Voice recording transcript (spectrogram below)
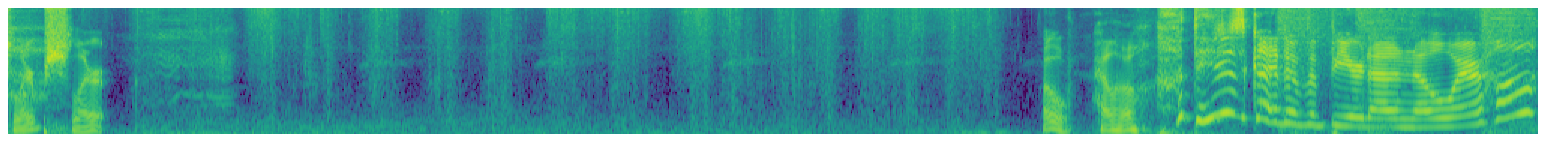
Slurp, slurp. Oh, hello. they just kind of appeared out of nowhere, huh?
